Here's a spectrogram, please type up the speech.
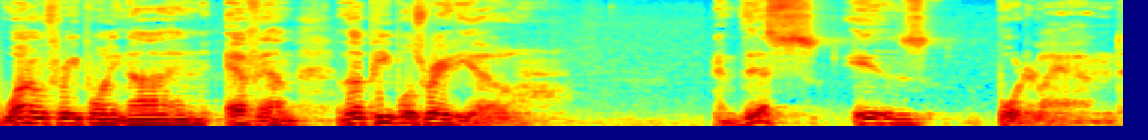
103.9 FM, The People's Radio. And this is Borderland.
